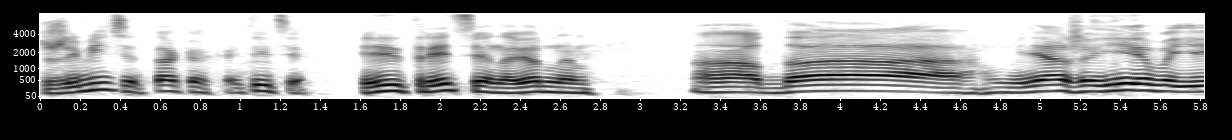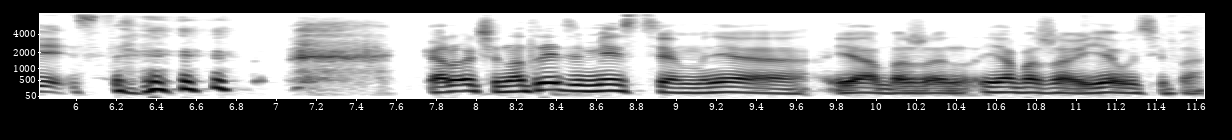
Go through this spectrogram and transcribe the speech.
Живите так, как хотите. И третье, наверное... А, да, у меня же Ева есть. Короче, на третьем месте мне... Я обожаю, я обожаю Еву, типа.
